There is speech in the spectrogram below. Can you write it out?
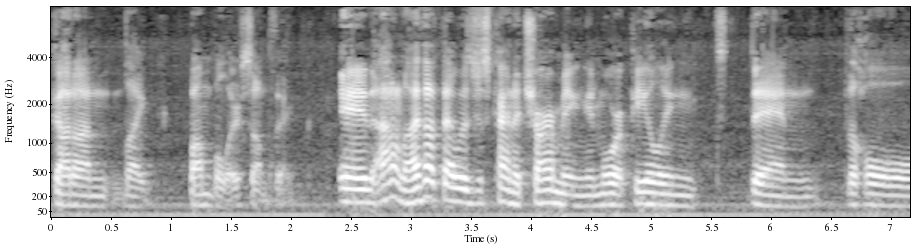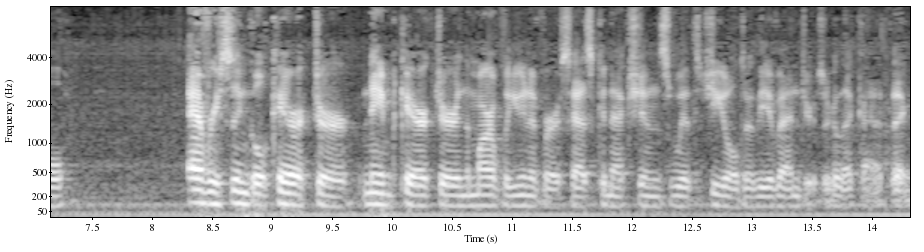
got on like Bumble or something. And I don't know, I thought that was just kind of charming and more appealing than the whole every single character, named character in the Marvel universe has connections with Shield or the Avengers or that kind of thing.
